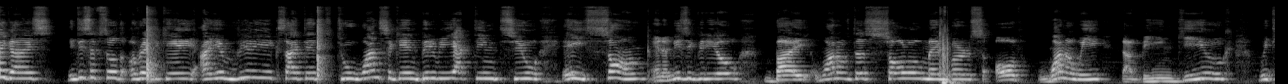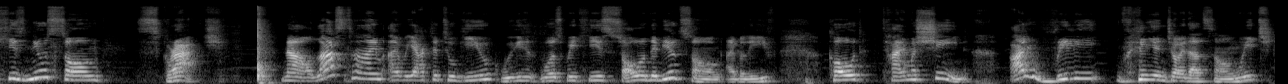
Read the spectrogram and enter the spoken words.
Hi guys! In this episode of Rate the K, I am really excited to once again be reacting to a song and a music video by one of the solo members of ONEWE, that being Giuk, with his new song, Scratch. Now, last time I reacted to Giuk was with his solo debut song, I believe, called Time Machine. I really, really enjoyed that song, which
